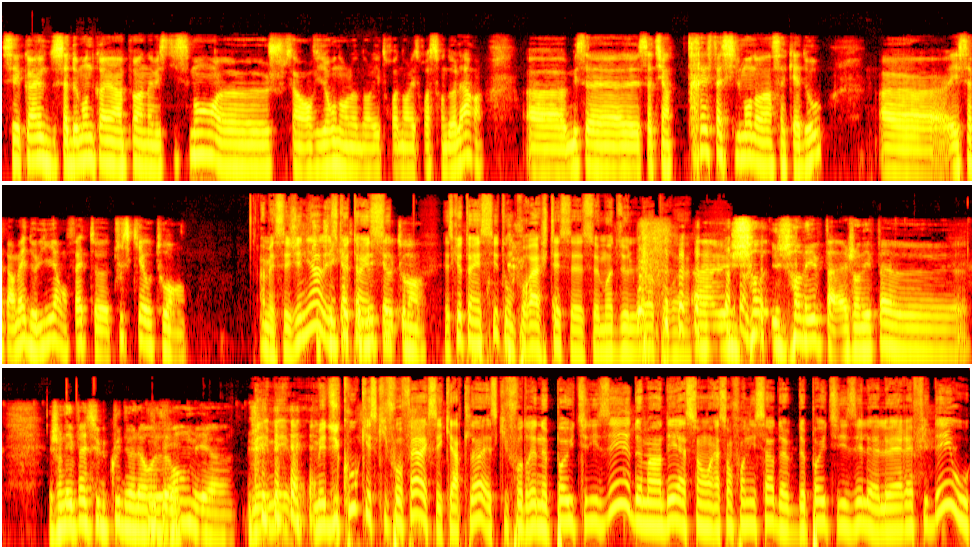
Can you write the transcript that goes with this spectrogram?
C'est quand même ça demande quand même un peu un investissement. Euh, c'est environ dans, le- dans les trois dans les 300 dollars, euh, mais ça ça tient très facilement dans un sac à dos. Euh, et ça permet de lire en fait euh, tout ce qu'il y a autour. Ah, mais c'est génial. Est-ce que tu as tu un site où on pourrait acheter ce, ce module-là pour, euh, Euh, j'en j'en ai pas, j'en ai pas, euh, j'en ai pas sous le coude malheureusement, mais euh, mais, mais, mais du coup, qu'est-ce qu'il faut faire avec ces cartes-là? Est-ce qu'il faudrait ne pas utiliser, demander à son, à son fournisseur de ne pas utiliser le, le RFID ou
